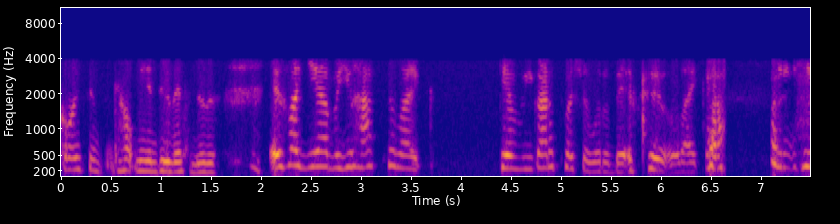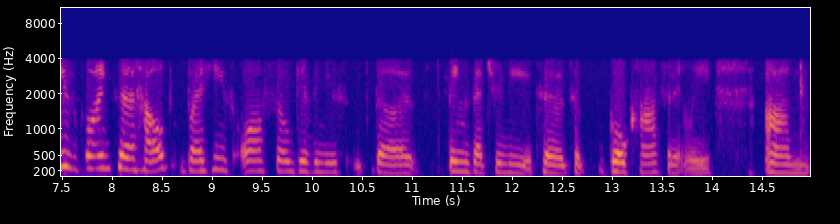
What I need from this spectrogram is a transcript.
going to help me and do this and do this. It's like yeah but you have to like give you got to push a little bit too. Like he, he's going to help but he's also giving you the things that you need to to go confidently um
